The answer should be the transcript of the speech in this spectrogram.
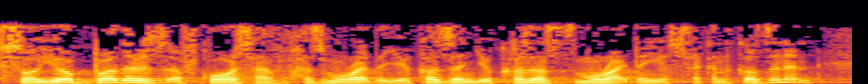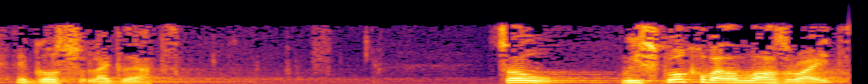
So your brothers, of course, have, has more right than your cousin. Your cousin has more right than your second cousin, and it goes like that. So we spoke about Allah's rights,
